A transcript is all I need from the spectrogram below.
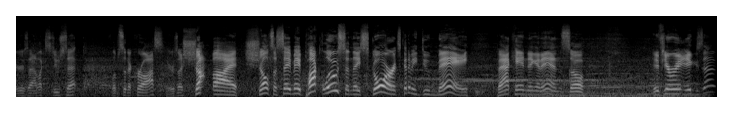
Here's Alex Doucette. Flips it across. Here's a shot by Schultz. A save made. Puck loose and they score. It's going to be Dumais backhanding it in. So if you're exact.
